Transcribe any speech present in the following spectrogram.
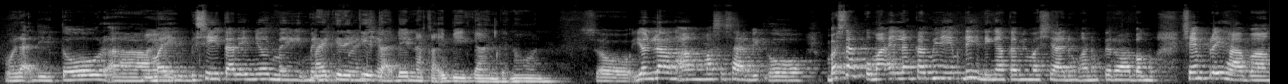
Wala dito. ah, may, May- bisita rin yun. May, may, kinikita din na kaibigan, ganon. So, yun lang ang masasabi ko. Basta kumain lang kami ni MD, hindi nga kami masyadong ano, pero habang, syempre habang,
